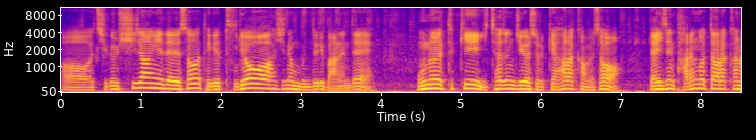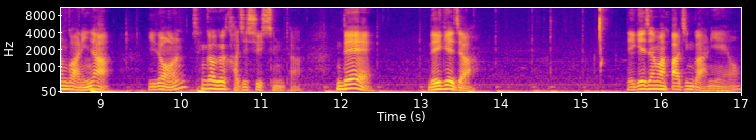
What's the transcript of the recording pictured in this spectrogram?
어, 지금 시장에 대해서 되게 두려워하시는 분들이 많은데 오늘 특히 2차 전지가 저렇게 하락하면서 야 이젠 다른 것도 하락하는 거 아니냐 이런 생각을 가질 수 있습니다. 근데 네 계좌 네 계좌만 빠진 거 아니에요.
